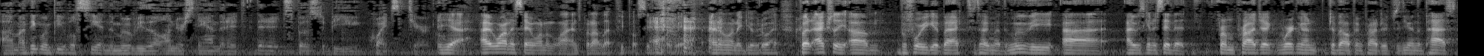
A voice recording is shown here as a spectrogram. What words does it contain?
Um, I think when people see it in the movie, they'll understand that it that it's supposed to be quite satirical. Yeah, I want to say one of the lines, but I'll let people see the movie. I don't want to give it away. But actually, um, before you get back to talking about the movie, uh, I was going to say that from project working on developing projects with you in the past,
